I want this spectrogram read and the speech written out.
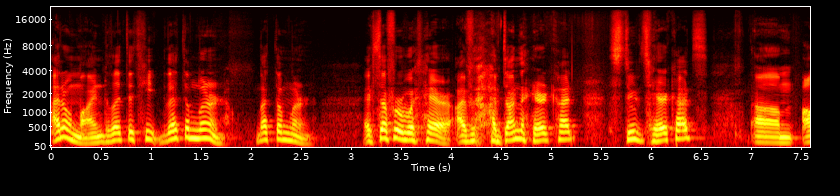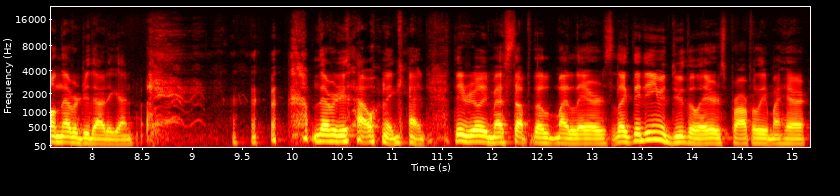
I don't mind. Let the te- let them learn. Let them learn except for with hair. I've, I've done the haircut, students' haircuts. Um, I'll never do that again. Never do that one again. They really messed up the, my layers. Like they didn't even do the layers properly in my hair,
